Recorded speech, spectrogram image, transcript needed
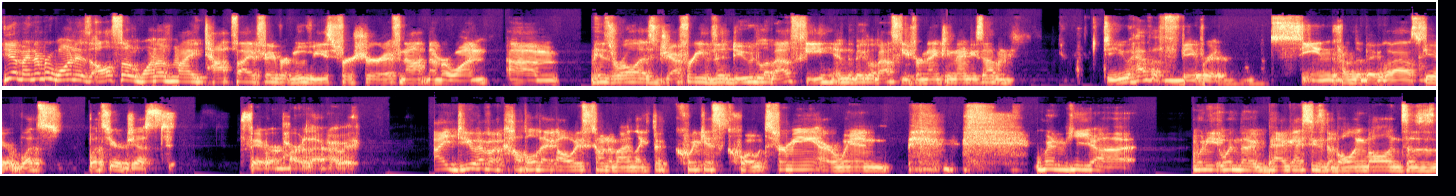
Yeah, my number one is also one of my top five favorite movies for sure, if not number one. Um, his role as Jeffrey the Dude Lebowski in The Big Lebowski from 1997. Do you have a favorite scene from The Big Lebowski, or what's what's your just favorite part of that movie? I do have a couple that always come to mind. Like the quickest quotes for me are when when he uh when he when the bad guy sees the bowling ball and says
